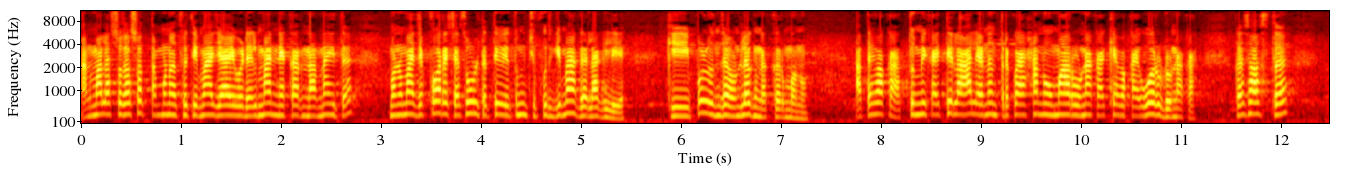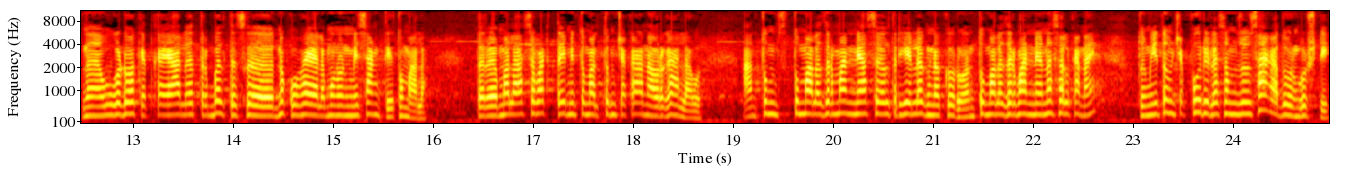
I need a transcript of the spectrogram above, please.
आणि मला सुद्धा स्वतः म्हणत होती माझे आई वडील मान्य करणार नाही तर म्हणून माझ्या पोराच्याच उलट ते तुमची पुरगी मागं लागली आहे की पळून जाऊन लग्न कर म्हणून. आता हो का तुम्ही काय तिला आल्यानंतर काय हाणू मारू नका किंवा काय ओरडू नका. कसं असतं उघड डोक्यात काय आलं तर भलतंच नको व्हायला म्हणून मी सांगते तुम्हाला. तर मला असं वाटतंय मी तुम्हाला तुमच्या कानावर घालावं. आणि तुम तुम्हाला जर मान्य असेल तर हे लग्न करू. आणि तुम्हाला जर मान्य नसेल का नाही तुम्ही तुमच्या पोरीला समजून सांगा दोन गोष्टी.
